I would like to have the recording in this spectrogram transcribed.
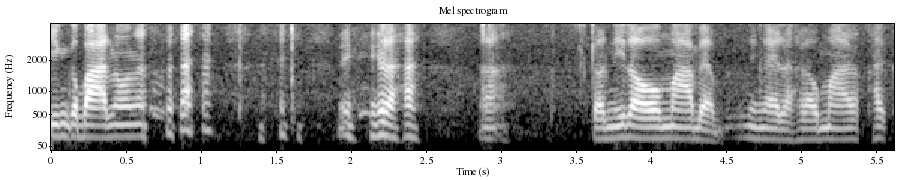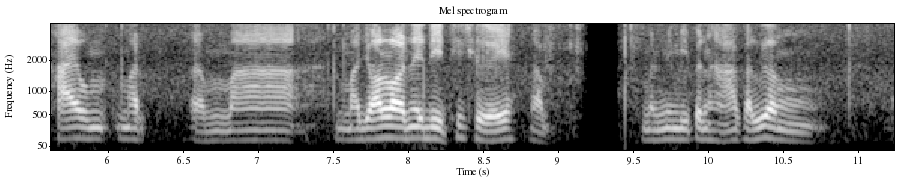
ยิงกระบาลเอานะไม่มีลาอะตอนนี้เรามาแบบยังไงล่ะ เรามาคล้ายๆมาเอ่อมามาย้อนรอยในอดีตเฉยๆครับ มันไม่มีปัญหากับเรื่องเอ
